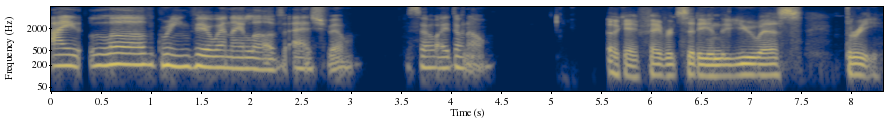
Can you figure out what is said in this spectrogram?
I love Greenville and I love Asheville. So I don't know. okay, favorite city in the US? Three,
